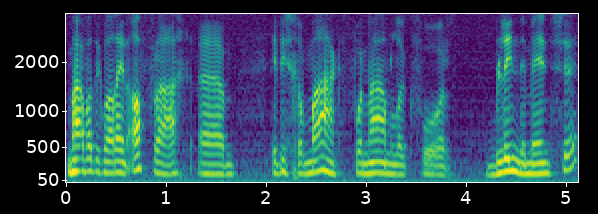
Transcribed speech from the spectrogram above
Maar wat ik me alleen afvraag, ehm, dit is gemaakt voornamelijk voor blinde mensen.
